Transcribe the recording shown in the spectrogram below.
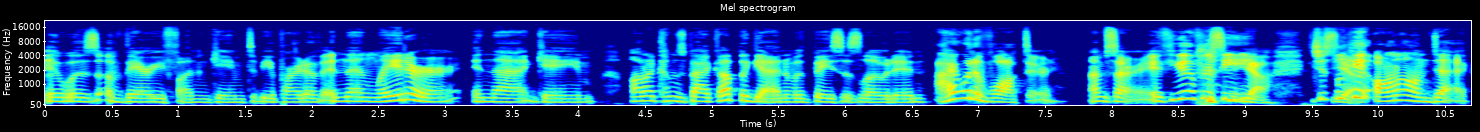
It was a very fun game to be a part of. And then later in that game, Anna comes back up again with bases loaded. I would have walked her. I'm sorry. If you ever see, yeah. just look yeah. at Anna on deck.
